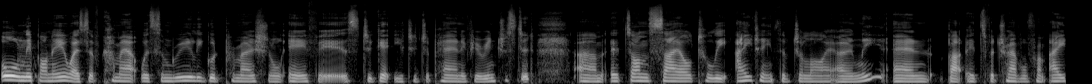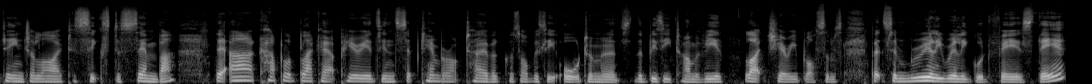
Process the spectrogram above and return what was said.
all Nippon Airways have come out with some really good promotional airfares to get you to Japan if you're interested. Um, it's on sale till the 18th of July only, and but it's for travel from 18 July to 6 December. There are a couple of blackout periods in September, October, because obviously autumn and it's the busy time of year, like cherry blossoms. But some really, really good fares there.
